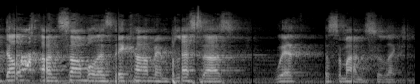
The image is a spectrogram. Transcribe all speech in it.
adult ensemble as they come and bless us with the sermonic selection.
